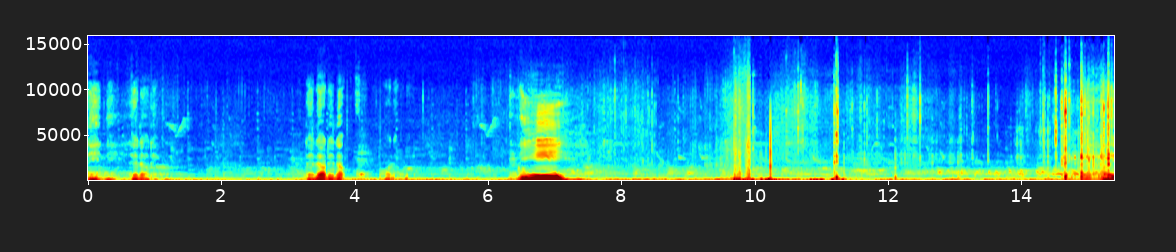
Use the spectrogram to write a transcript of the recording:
นี่นี่ได้แล้วได้แล้วได้แล้วได้แล้วพอแล้วนี่เฮ้ย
